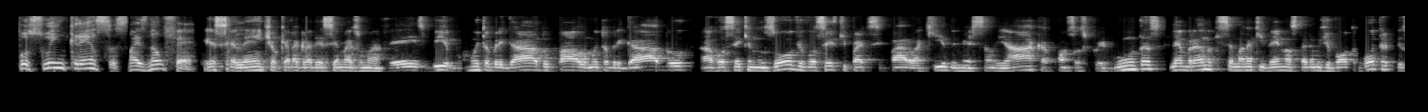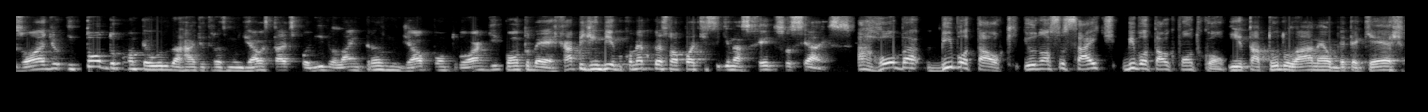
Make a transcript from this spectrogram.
possuem crenças, mas não fé. Excelente, eu quero agradecer mais uma vez. Bibo, muito obrigado. Paulo, muito obrigado. A você que nos ouve, vocês que participaram aqui do Imersão IACA com suas perguntas. Lembrando que semana que vem nós estaremos de volta com outro episódio e todo o conteúdo da Rádio Transmundial está disponível lá em transmundial.org.br. Rapidinho, Bibo, como é que o pessoal pode te seguir nas redes sociais? Arroba Bibotalk e o nosso site bibotalk.com. E tá tudo lá, né? O BTcast,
